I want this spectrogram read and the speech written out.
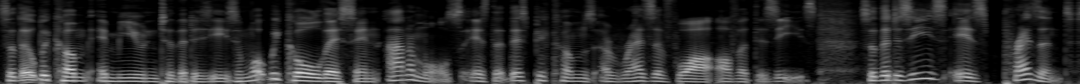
So, they'll become immune to the disease. And what we call this in animals is that this becomes a reservoir of a disease. So, the disease disease is present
